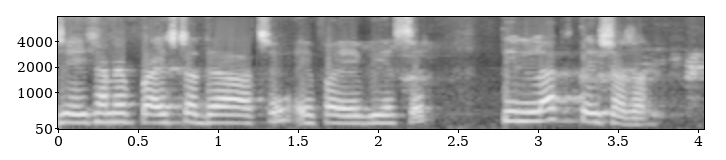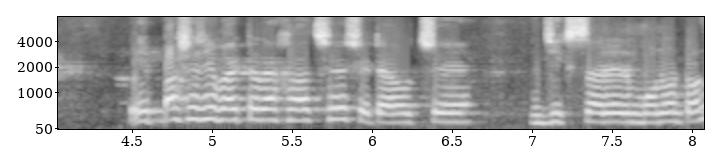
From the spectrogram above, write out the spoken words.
যে এখানে প্রাইসটা দেওয়া আছে এফআই এবিএস এর তিন লাখ তেইশ হাজার। এর পাশে যে বাইকটা রাখা আছে, সেটা হচ্ছে জিক্সারের মনোটন।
